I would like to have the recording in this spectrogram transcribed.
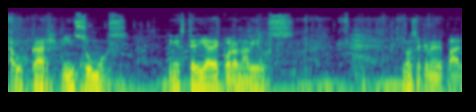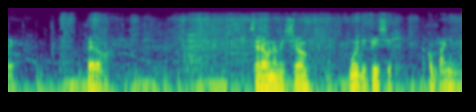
a buscar insumos en este día de coronavirus. No sé qué me depare, pero será una misión muy difícil. Acompáñenme.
